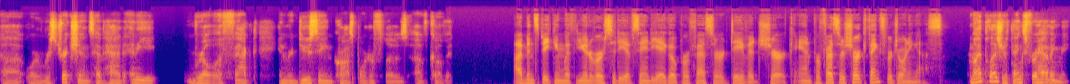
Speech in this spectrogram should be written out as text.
uh, or restrictions have had any real effect in reducing cross-border flows of COVID. I've been speaking with University of San Diego professor David Shirk. And Professor Shirk, thanks for joining us. My pleasure. Thanks for having me.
